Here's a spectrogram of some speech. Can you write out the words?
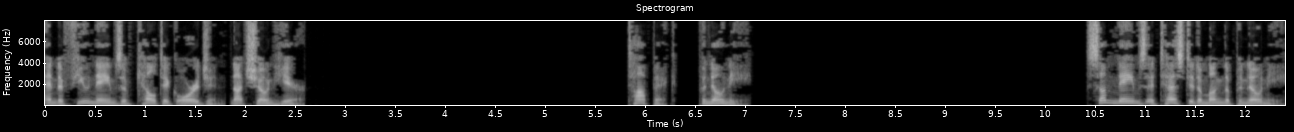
and a few names of Celtic origin not shown here. Pannoni Some names attested among the Pannoni.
